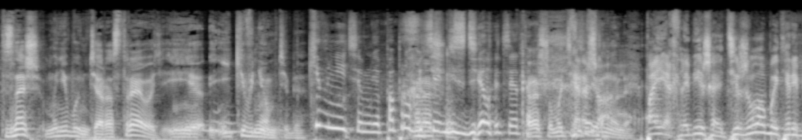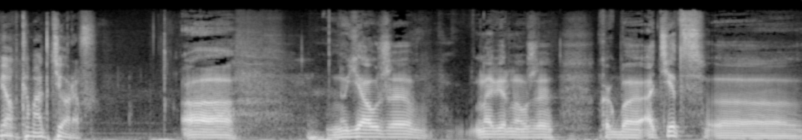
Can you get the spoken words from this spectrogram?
Ты знаешь, мы не будем тебя расстраивать и, и кивнем тебе. Кивните мне, попробуйте Хорошо. не сделать это. Хорошо, мы тебе Хорошо, кивнули. поехали, Миша. Тяжело быть ребенком актеров. А, ну, я уже, наверное, уже как бы отец э,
